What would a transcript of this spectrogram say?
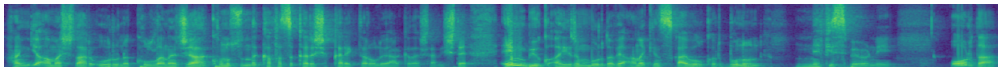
hangi amaçlar uğruna kullanacağı konusunda kafası karışık karakter oluyor arkadaşlar. İşte en büyük ayrım burada ve Anakin Skywalker bunun nefis bir örneği. Orada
